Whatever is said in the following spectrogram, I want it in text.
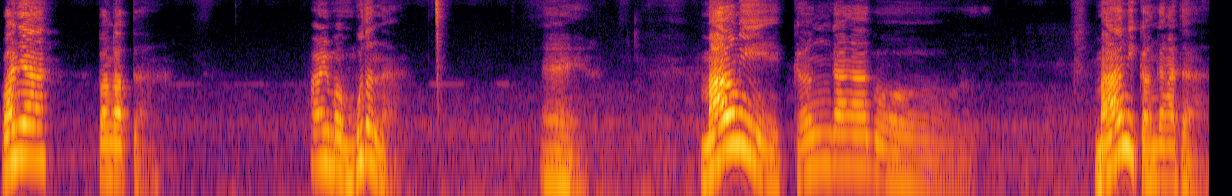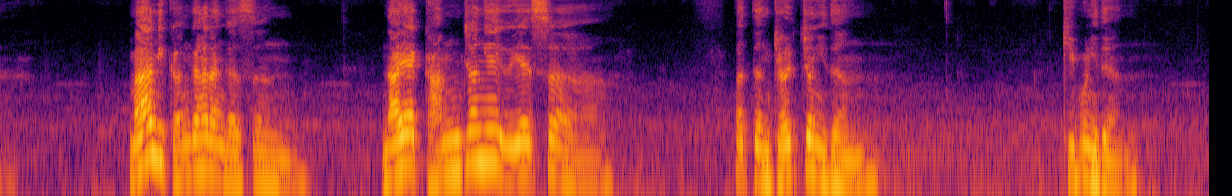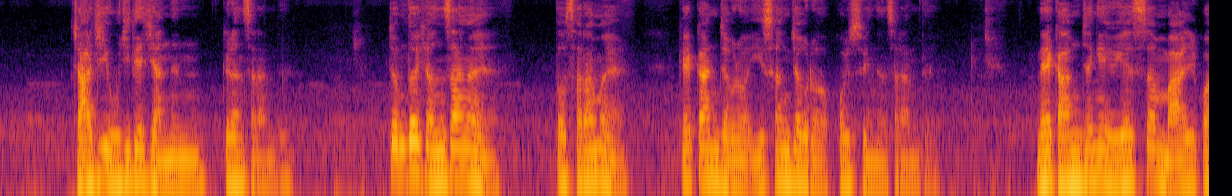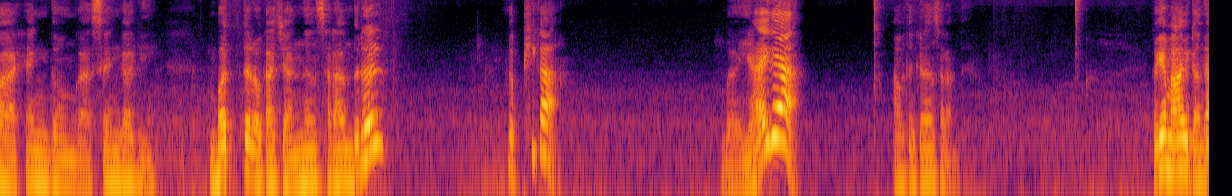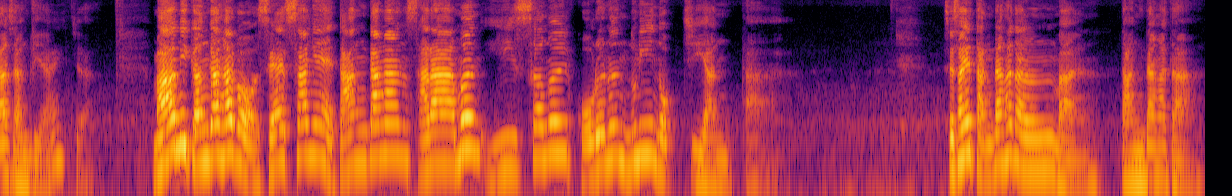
왔냐? 반갑다. 아이, 뭐, 묻었나? 에이. 마음이 건강하고, 마음이 건강하다. 마음이 건강하다는 것은 나의 감정에 의해서 어떤 결정이든 기분이든 좌지우지되지 않는 그런 사람들. 좀 더 현상을 또 사람을 객관적으로 이성적으로 볼 수 있는 사람들. 내 감정에 의해서 말과 행동과 생각이 멋대로 가지 않는 사람들을 그 피가 뭐야 이거 아무튼 그런 사람들 그게 마음이 건강한 사람들이야 자, 마음이 건강하고 세상에 당당한 사람은 이성을 고르는 눈이 높지 않다. 세상에 당당하다는 말 당당하다.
